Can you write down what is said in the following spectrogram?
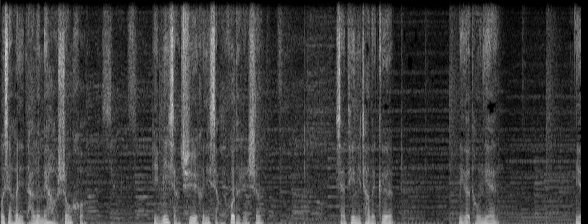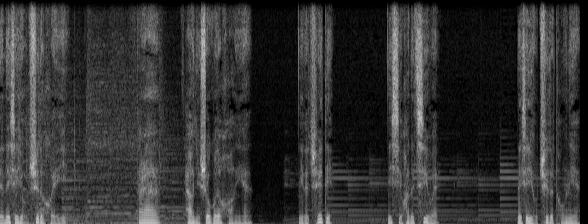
我想和你谈论美好生活，隐秘想去和你想过的人生，想听你唱的歌，你的童年，你的那些有趣的回忆，当然还有你说过的谎言，你的缺点。你喜欢的气味，那些有趣的童年，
